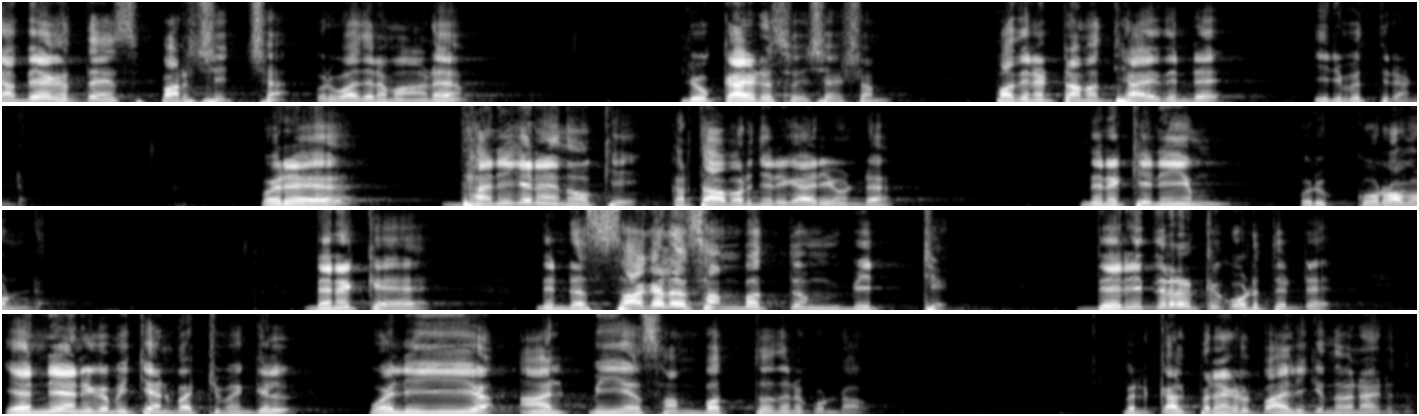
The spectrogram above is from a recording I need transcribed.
അദ്ദേഹത്തെ സ്പർശിച്ച ഒരു വചനമാണ് ലൂക്കായുടെ സുവിശേഷം പതിനെട്ടാം അധ്യായത്തിന്റെ ഇരുപത്തിരണ്ട്. ഒരു ധനികനെ നോക്കി കർത്താവ് പറഞ്ഞൊരു കാര്യമുണ്ട്. നിനക്കിനിയും ഒരു കുറവുണ്ട്. നിനക്ക് നിന്റെ സകല സമ്പത്തും വിറ്റ് ദരിദ്രർക്ക് കൊടുത്തിട്ട് എന്നെ അനുഗമിക്കാൻ പറ്റുമെങ്കിൽ വലിയ ആത്മീയ സമ്പത്ത് നിനക്കുണ്ടാവും. ഇവൻ കൽപ്പനകൾ പാലിക്കുന്നവനായിരുന്നു.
